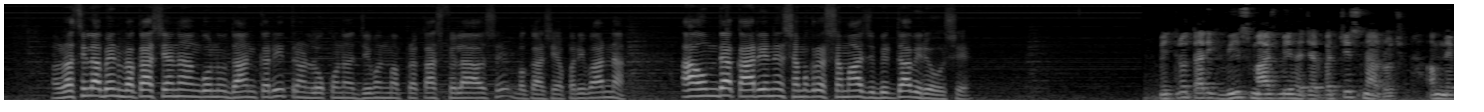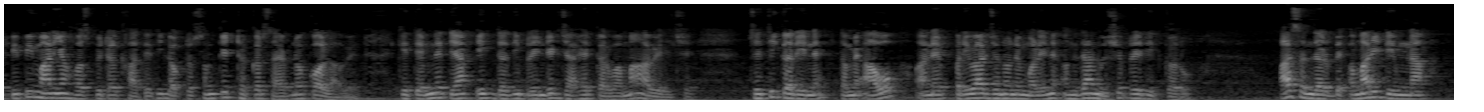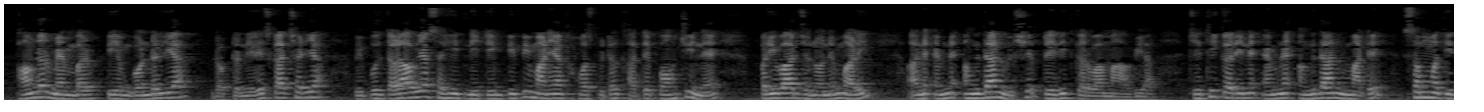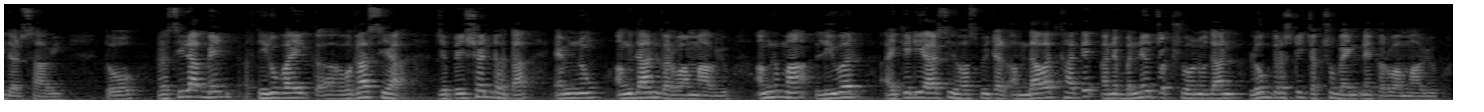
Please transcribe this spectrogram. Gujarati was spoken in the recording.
રસીલાબેન વઘાસિયાના અંગોનું દાન કરી ત્રણ લોકોના જીવનમાં પ્રકાશ ફેલાયો છે. વઘાસિયા પરિવારના આ ઉમદા કાર્યને સમગ્ર સમાજ બિરદાવી રહ્યો છે. મિત્રો, તારીખ વીસ માર્ચ બે હજાર પચીસના રોજ અમને પીપી માણિયા હોસ્પિટલ ખાતેથી ડોક્ટર સંકેત ઠક્કર સાહેબનો કોલ આવેલ કે તેમને ત્યાં એક દર્દી બ્રેન્ડેડ જાહેર કરવામાં આવેલ છે. જેથી કરીને તમે આવો અને પરિવારજનોને મળીને અંગદાન વિશે પ્રેરિત કરો. આ સંદર્ભે અમારી ટીમના founder member PM Gondaliya doctor Nilesh Kachhadiya Vipul Talaviya સહિતની ટીમ પીપી માણિયા હોસ્પિટલ ખાતે પહોંચીને પરિવારજનોને મળી અને એમને અંગદાન વિશે પ્રેરિત કરવામાં આવ્યા, જેથી કરીને એમણે અંગદાન માટે સંમતિ દર્શાવી. તો રસીલાબેન, ધીરુભાઈ વઘાસિયા જે પેશન્ટ હતા, એમનું અંગદાન કરવામાં આવ્યું. અંગમાં લીવર આઈકેડીઆરસી હોસ્પિટલ અમદાવાદ ખાતે અને બંને ચક્ષુઓનું દાન લોકદ્રષ્ટિ ચક્ષુ બેંકને કરવામાં આવ્યું.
